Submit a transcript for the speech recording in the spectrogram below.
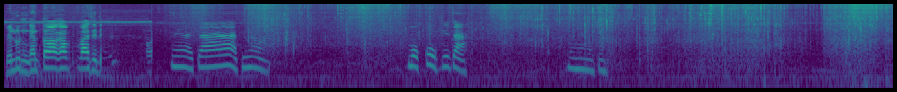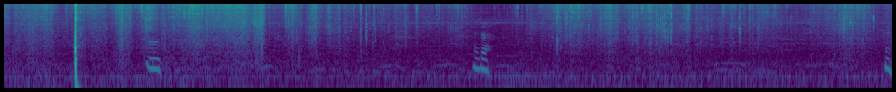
ไปรุ่นกันต่อครับว่าสินี่แหละจ้าพี่น้องหมูกุกอยู่จ้ะนี่ไงล่ะจ้ะอืมนี่จ้ะอืม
